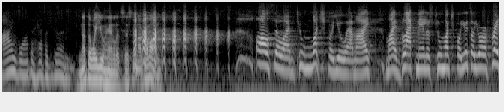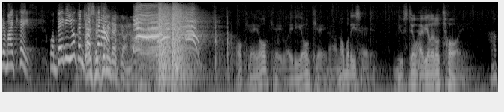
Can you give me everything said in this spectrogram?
I want to have a gun. Not the way you handle it, sister. Now, come on. Also, I'm too much for you, am I? My blackmailer's too much for you, so you're afraid of my case. Well, baby, you can just I just said, get give out. me that gun. Okay, okay, lady, okay. Now, nobody's hurt. You still have your little toy. Of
